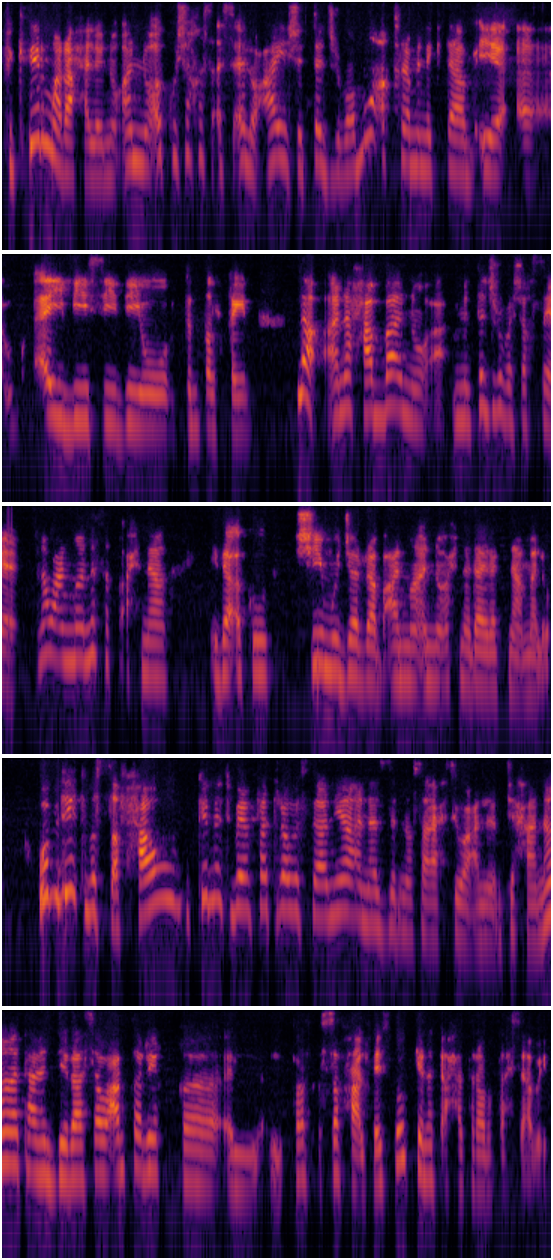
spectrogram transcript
في كثير مراحل إنه إنه أكو شخص أسأله عايش التجربة مو أقرأ من كتاب ABCD وتنطلقين. لا أنا حابة إنه من تجربة شخصية نوعا ما نثق إحنا إذا أكو شيء مجرب عن ما إنه إحنا direct نعمله. وبديت بالصفحة وكنت بين فترة والثانية أنزل نصائح سواء عن الامتحانات عن الدراسة وعن طريق آه، الصفحة على الفيسبوك كنت أحد رابط حسابي.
